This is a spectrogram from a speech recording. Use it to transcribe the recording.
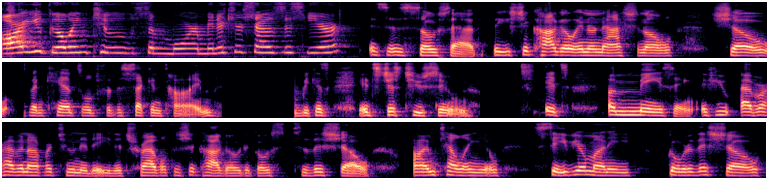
Are you going to some more miniature shows this year? This is so sad. The Chicago International show has been canceled for the second time because it's just too soon. It's amazing. If you ever have an opportunity to travel to Chicago to go to this show, I'm telling you, save your money, go to this show.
